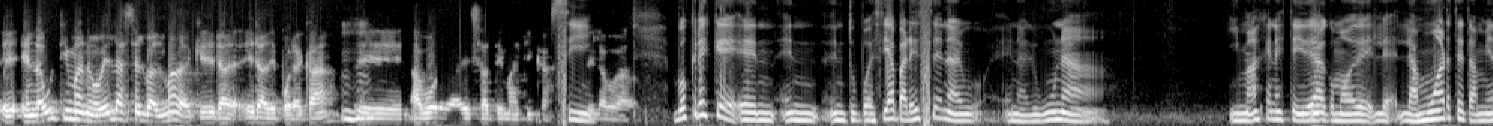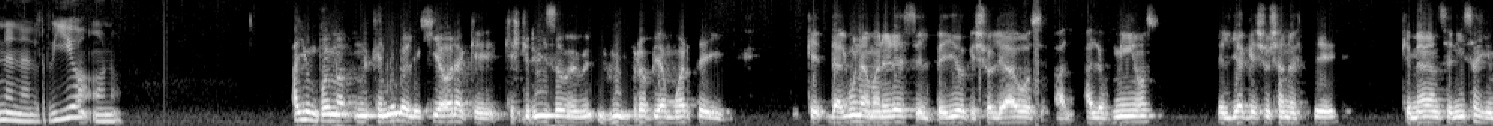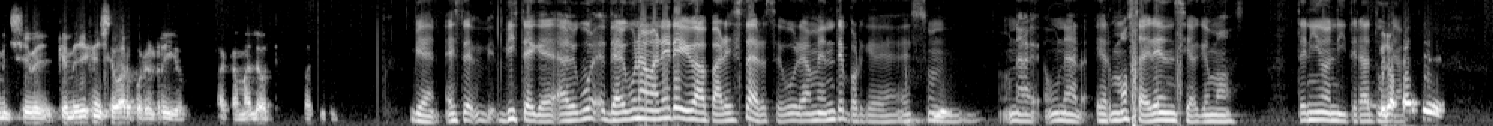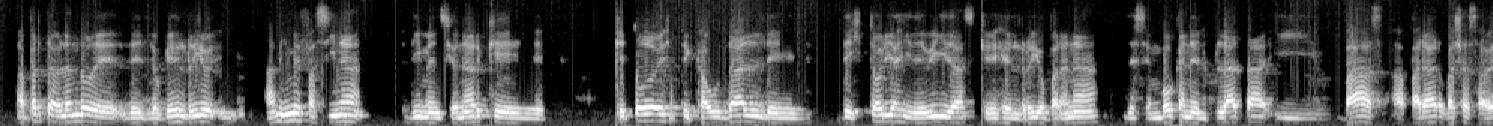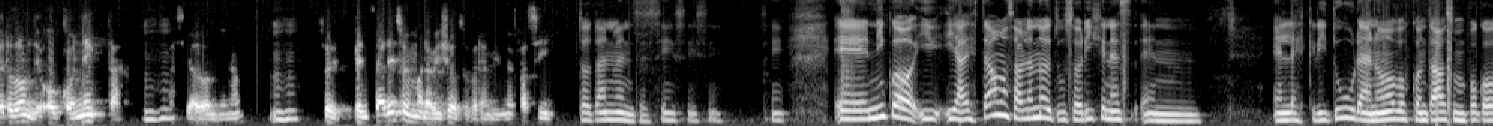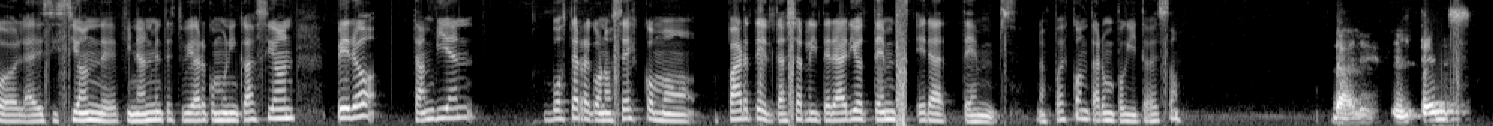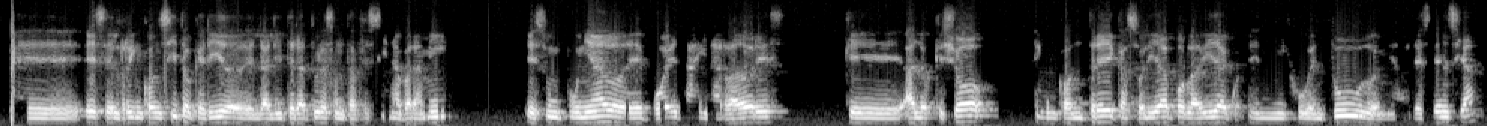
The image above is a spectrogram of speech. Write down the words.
Eh, en la última novela, Selva Almada, que era, era de por acá, eh, aborda esa temática Sí. del abogado. ¿Vos crees que en, en- en tu poesía aparece en, algu- en alguna imagen esta idea como de la- la muerte también en el río o no? Hay un poema que no lo elegí ahora que, que escribí sobre mi, mi propia muerte y que de alguna manera es el pedido que yo le hago a, a los míos el día que yo ya no esté, que me hagan cenizas y me lleve, que me dejen llevar por el río a Camalote. Bien, este, viste que de alguna manera iba a aparecer seguramente porque es un- una, una hermosa herencia que hemos tenido en Pero literatura. aparte, aparte hablando de, de lo que es el río, a mí me fascina dimensionar que, que todo este caudal de, de historias y de vidas, que es el río Paraná, desemboca en el Plata y vas a parar, vaya a saber dónde, o conecta hacia dónde, ¿no? Entonces, pensar eso es maravilloso para mí, me fascina. Totalmente, sí, sí, sí. sí. Eh, Nico, y, y estábamos hablando de tus orígenes en, en la escritura, ¿no? Vos contabas un poco la decisión de finalmente estudiar comunicación, pero también vos te reconoces como parte del taller literario Temps era Temps. ¿Nos puedes contar un poquito de eso? Dale. El TENS eh, es el rinconcito querido de la literatura santafesina para mí. Es un puñado de poetas y narradores que, a los que yo encontré casualidad por la vida en mi juventud o en mi adolescencia,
